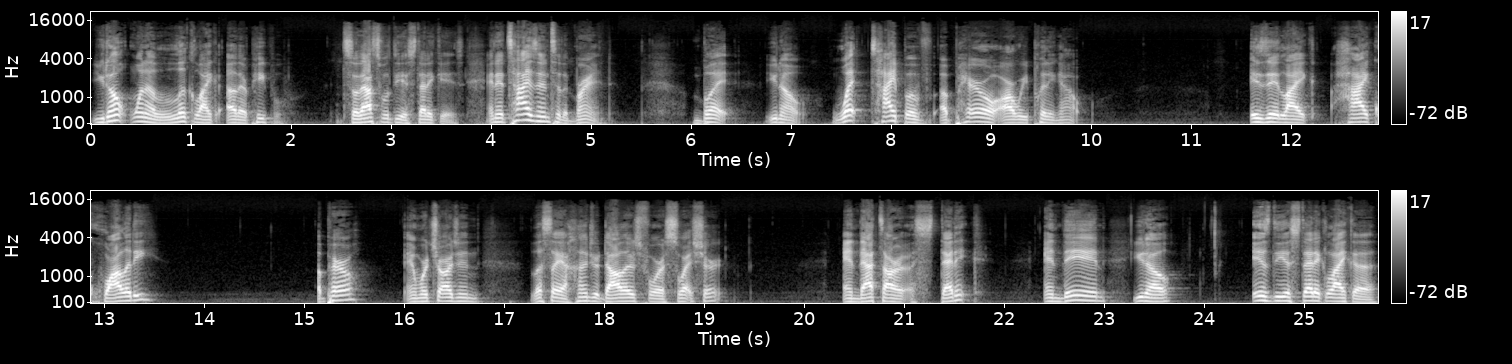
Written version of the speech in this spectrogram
You don't want to look like other people. So that's what the aesthetic is. And it ties into the brand. But, you know, what type of apparel are we putting out? Is it like high quality apparel? And we're charging, let's say, $100 for a sweatshirt? And that's our aesthetic. And then, you know, is the aesthetic like a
